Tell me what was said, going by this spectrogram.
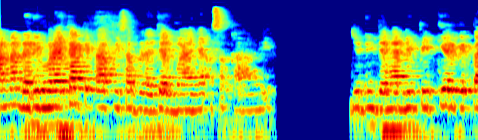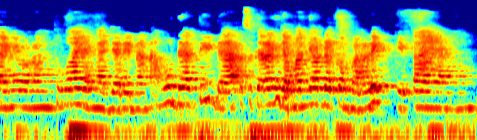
karena dari mereka kita bisa belajar banyak sekali. Jadi jangan dipikir kita ini orang tua yang ngajarin anak muda, tidak. Sekarang zamannya udah kebalik, kita yang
